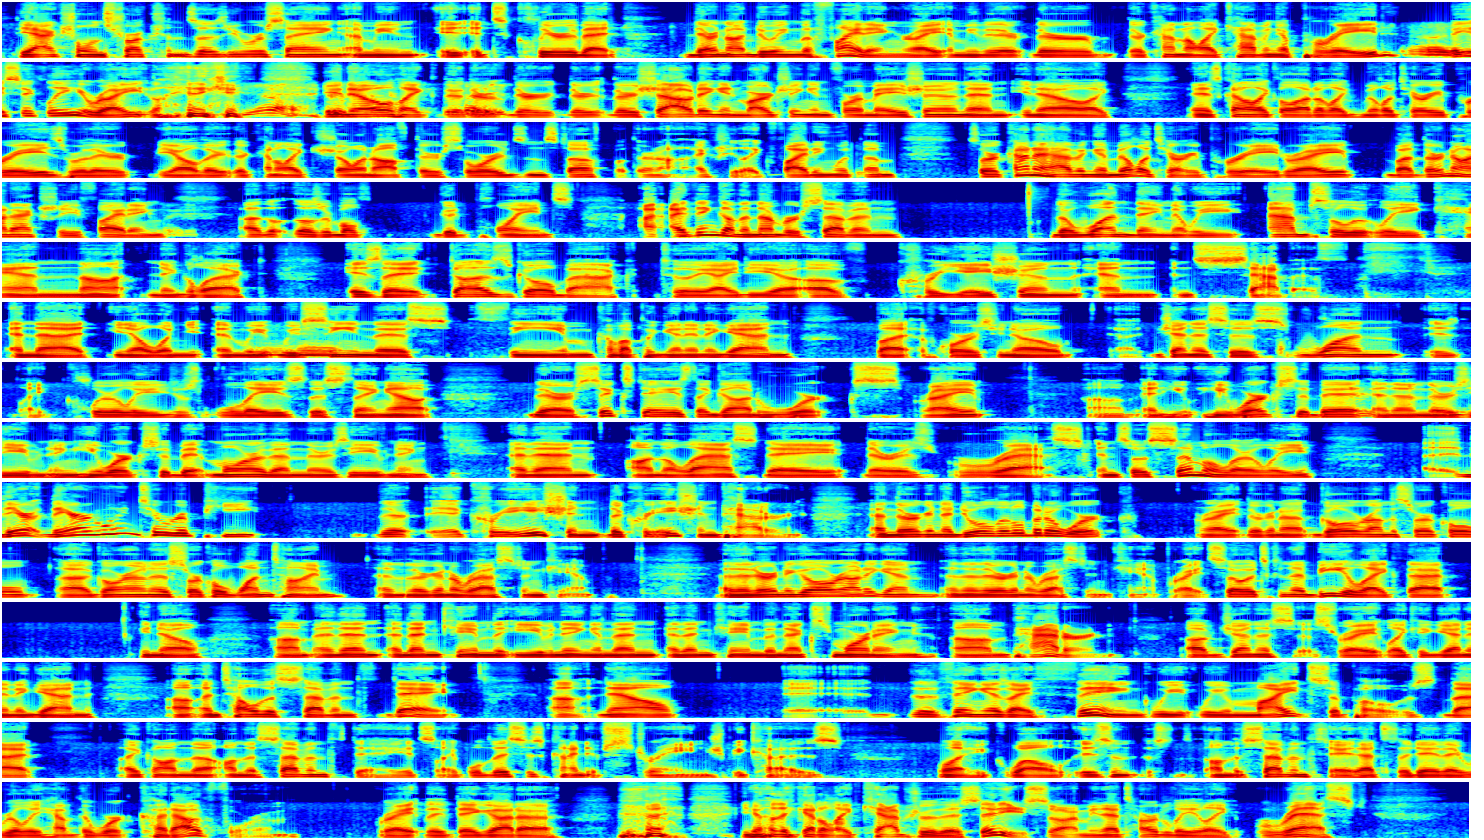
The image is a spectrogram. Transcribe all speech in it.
the actual instructions, as you were saying, I mean, it, it's clear that they're not doing the fighting, right? I mean, they're they're they're kind of like having a parade, Right. basically, right? Like, Yeah. you know, like they're, they're they're they're they're shouting and marching in formation, and you know, like, and it's kind of like a lot of like military parades where they're you know they're they're kind of like showing off their swords and stuff, but they're not actually like fighting with them. So they're kind of having a military parade, right? But they're not actually fighting. Uh, th- those are both good points. I, I think on the number seven, the one thing that we absolutely cannot neglect is that it does go back to the idea of creation and and Sabbath, and that you know when you, and we we've Mhm. seen this theme come up again and again. But of course, you know uh, Genesis one is like clearly just lays this thing out. There are six days that God works, right? Um, and he, he works a bit, and then there's evening. He works a bit more, then there's evening. And then on the last day, there is rest. And so, similarly, uh, they're, they're going to repeat their uh, creation, the creation pattern, and they're going to do a little bit of work, right? They're going to go around the circle, uh, go around in a circle one time, and they're going to rest in camp. And then they're going to go around again, and then they're going to rest in camp, right? So it's going to be like that, you know. Um, and then and then came the evening, and then and then came the next morning um, pattern of Genesis, right? Like again and again uh, until the seventh day. Uh, now, eh, the thing is, I think we we might suppose that like on the on the seventh day, it's like, well, this is kind of strange because, like, well, isn't this, on the seventh day? That's the day they really have the work cut out for them, right? Like they gotta, you know, they gotta like capture the city. So I mean, that's hardly like rest.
